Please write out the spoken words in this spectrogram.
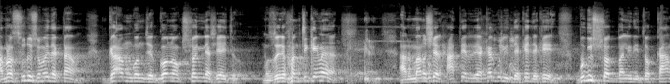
আমরা শুরু সময় দেখতাম গ্রামগঞ্জে গণক সন্ন্যাসী আইতো। মজুরি এখন ঠিক না। আর মানুষের হাতের রেখাগুলি দেখে দেখে ভবিষ্যৎ ভবিষ্যৎবাণী দিত কার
